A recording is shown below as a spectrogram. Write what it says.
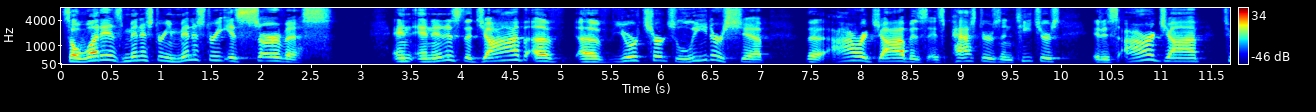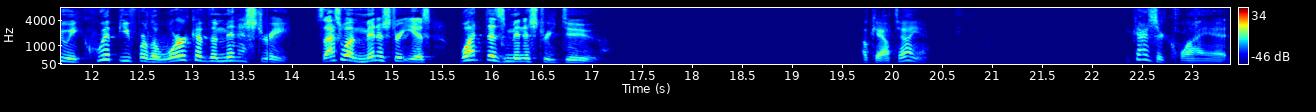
So, what is ministry? Ministry is service. And, and it is the job of, of your church leadership the, our job as, as pastors and teachers, it is our job to equip you for the work of the ministry. So that's what ministry is. What does ministry do? Okay, I'll tell you. You guys are quiet.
